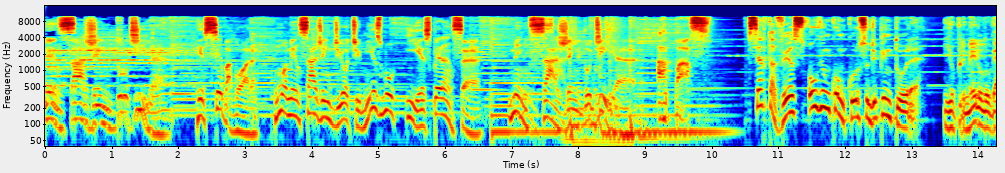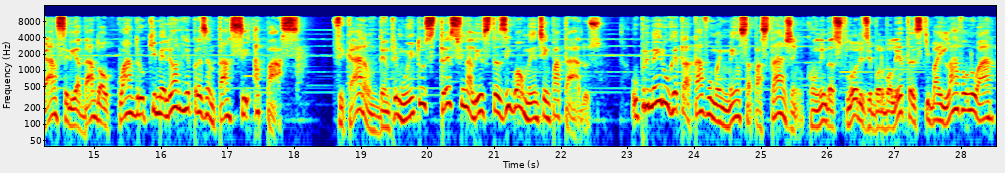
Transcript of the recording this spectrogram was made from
Mensagem do dia. Receba agora uma mensagem de otimismo e esperança. Mensagem do dia. A paz. Certa vez houve um concurso de pintura e o primeiro lugar seria dado ao quadro que melhor representasse a paz. Ficaram, dentre muitos, três finalistas igualmente empatados. O primeiro retratava uma imensa pastagem com lindas flores e borboletas que bailavam no ar,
